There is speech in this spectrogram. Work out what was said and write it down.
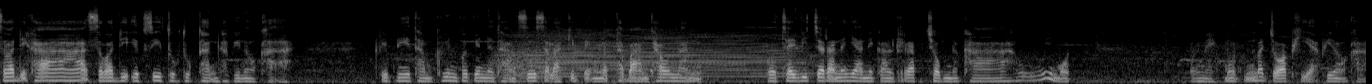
สวัสดีค่ะ สวัสดีเอฟซีทุกทุกท่านค่ะพี่น้องค่ะ คลิปนี้ทำขึ้นเพื่อเป็นแนวทางซื้อสลากกินแบ่งรัฐบาลเท่านั้น โปรดใช้วิจารณญาณในการรับชมนะคะอุ้ยหมดบางไหนหมดมาจอเพียพี่น้องค่ะ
